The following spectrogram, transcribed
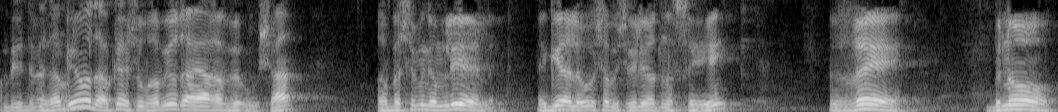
רבי יהודה. רבי אוקיי, שוב, רבי יהודה היה רב באושה, רבי שמעון גמליאל הגיע לאושה בשביל להיות נשיא, ובנו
